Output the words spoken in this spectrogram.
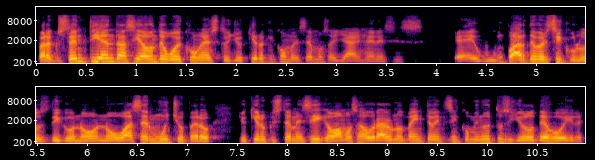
para que usted entienda hacia dónde voy con esto, yo quiero que comencemos allá en Génesis. Eh, un par de versículos, digo, no, no va a ser mucho, pero yo quiero que usted me siga. Vamos a orar unos 20, 25 minutos y yo los dejo ir.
